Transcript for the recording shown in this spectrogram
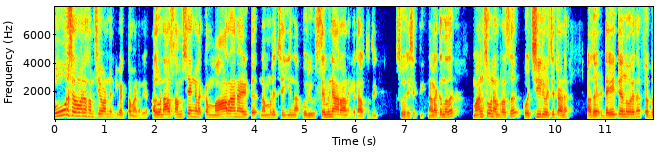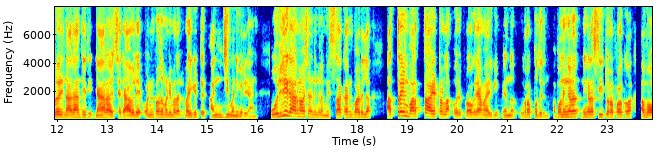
നൂറ് ശതമാനം സംശയമാണെന്ന് എനിക്ക് വ്യക്തമായിട്ട് അറിയാം അതുകൊണ്ട് ആ സംശയങ്ങളൊക്കെ മാറാനായിട്ട് നമ്മൾ ചെയ്യുന്ന ഒരു സെമിനാറാണ് യഥാർത്ഥത്തിൽ സൂര്യശക്തി. നടക്കുന്നത് മൺസൂൺ എംപ്രസ് കൊച്ചിയിൽ വെച്ചിട്ടാണ്. അത് ഡേറ്റ് എന്ന് പറയുന്നത് ഫെബ്രുവരി നാലാം തീയതി ഞായറാഴ്ച രാവിലെ ഒൻപത് മണി മുതൽ വൈകിട്ട് അഞ്ച് മണി വരെയാണ്. ഒരു കാരണവശാലും നിങ്ങൾ മിസ്സാക്കാൻ പാടില്ല. അത്രയും വർത്തായിട്ടുള്ള ഒരു പ്രോഗ്രാം ആയിരിക്കും എന്ന് ഉറപ്പ് തരുന്നു. അപ്പോൾ നിങ്ങൾ നിങ്ങളുടെ സീറ്റ് ഉറപ്പാക്കുക. അപ്പോൾ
